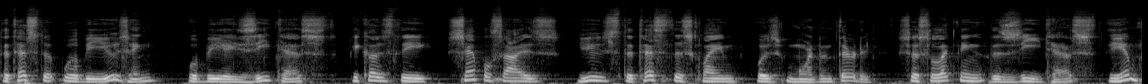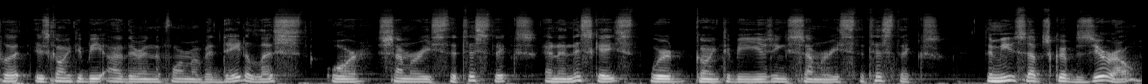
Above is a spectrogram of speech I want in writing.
the test that we'll be using will be a z-test because the sample size used to test this claim was more than 30. So selecting the z-test, the input is going to be either in the form of a data list or summary statistics, and in this case, we're going to be using summary statistics. The mu subscript 0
